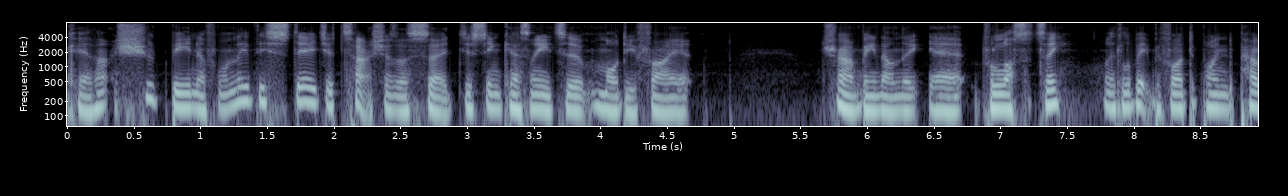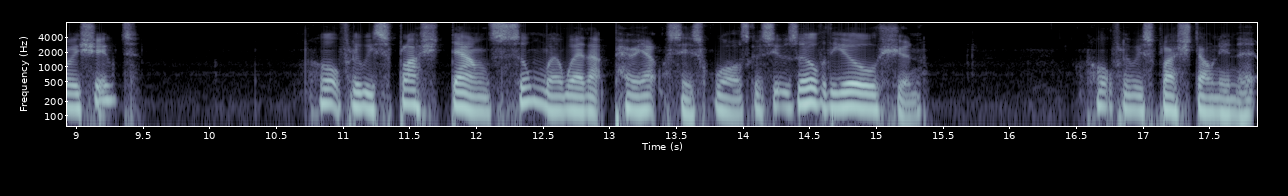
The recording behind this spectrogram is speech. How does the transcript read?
Okay, that should be enough. We'll leave this stage attached, as I said, just in case I need to modify it. Try and bring down the uh, velocity a little bit before deploying the parachute. Hopefully we splash down somewhere where that periapsis was, because it was over the ocean. Hopefully we splash down in it.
